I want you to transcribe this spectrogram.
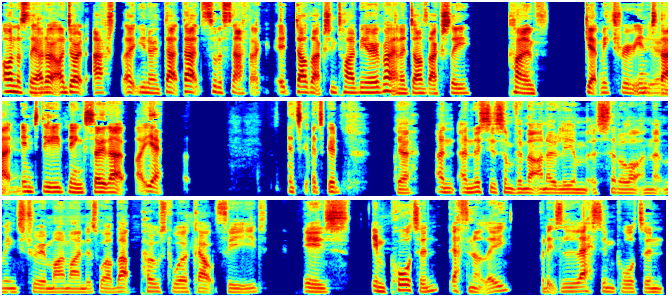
honestly, I don't, I don't actually, uh, you know, that, that sort of snack, like, it does actually tide me over and it does actually kind of get me through into Yeah, that, yeah. into the evening. So that, uh, yeah, it's, it's good. Yeah, and and this is something that I know Liam has said a lot, and that rings true in my mind as well. That post workout feed is important, definitely, but it's less important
